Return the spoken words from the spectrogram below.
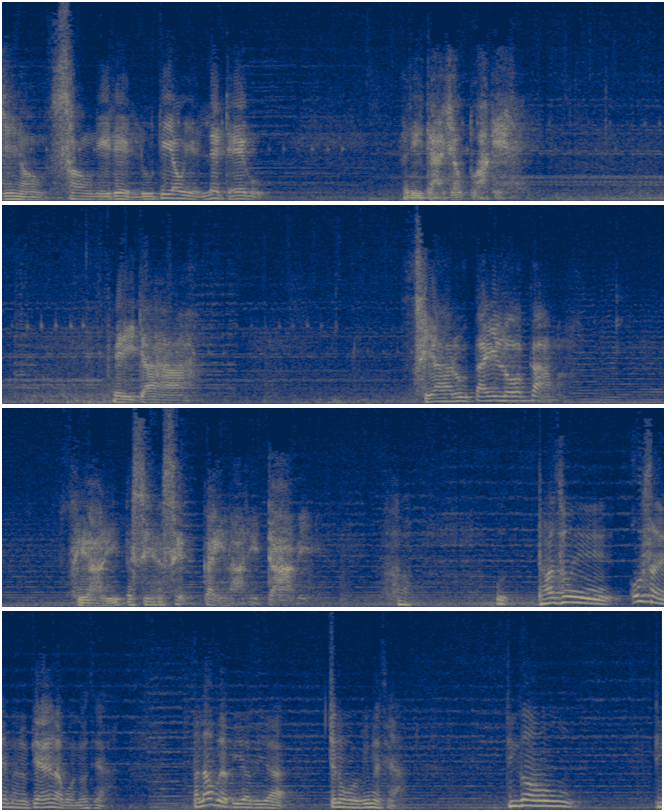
ချင်းအောင်ဆောင်းနေတဲ့လူတစ်ယောက်ရဲ့လက်ထဲကိုအဒီဓာတ်ရောက်သွားခဲ့တယ်အဒီဓာတ်ဟာ ဆရာတို့တိုင်းလောကမှာဆရာကြီးအစဉ်အဆက်ကင်လာတဲ့ဓာတ်ပဲဟိုဒါဆိုရင်ဥစ္စာရမှန်လို့ပြန်ရတာပေါ့နော်ဆရာဘလောက်ပဲပြရပြရကျွန်တော်ဝယ်ပေးမယ်ဆရာဒီကောင်ဒီ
